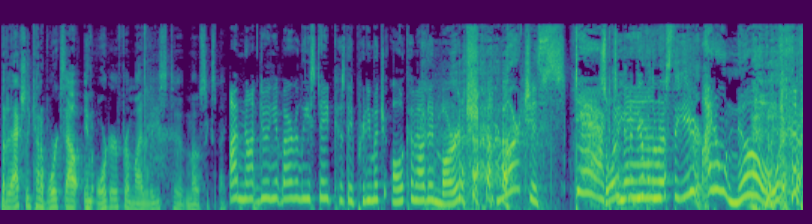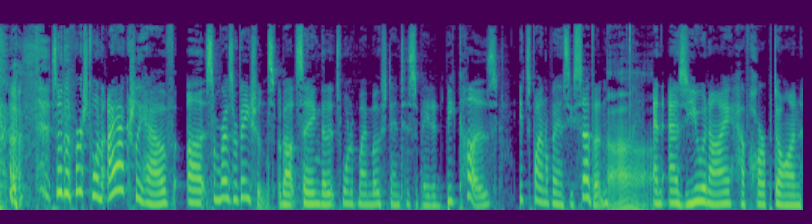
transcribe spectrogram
but it actually kind of works out in order from my least to most expected. I'm not doing it by release date because they pretty much all come out in March. March is stacked. So what are you going gonna do for the rest of the year? I don't know. so the first one, I actually have uh, some reservations about saying that it's one of my most anticipated because it's Final Fantasy VII, Ah. and as you and I have harped on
